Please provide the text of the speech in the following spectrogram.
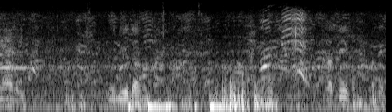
ના ભાઈ. વીડિયો તારો પ્રતિક પ્રતિક.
